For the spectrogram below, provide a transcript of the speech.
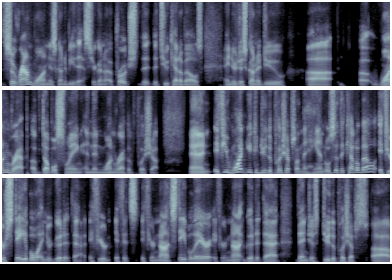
so round one is going to be this. You're going to approach the, the two kettlebells and you're just going to do uh, uh, one rep of double swing and then one rep of push up. And if you want, you can do the push ups on the handles of the kettlebell if you're stable and you're good at that. If you're if it's if you're not stable there, if you're not good at that, then just do the push ups uh,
